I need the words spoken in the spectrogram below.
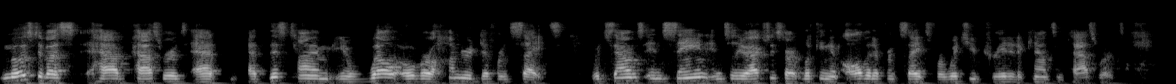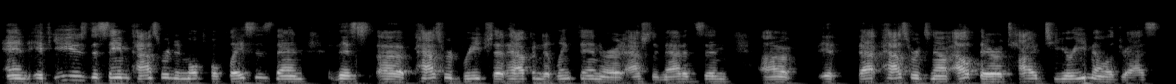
most of us have passwords at at this time, you know, well over hundred different sites, which sounds insane until you actually start looking at all the different sites for which you've created accounts and passwords. And if you use the same password in multiple places, then this uh, password breach that happened at LinkedIn or at Ashley Madison uh, it, that password's now out there tied to your email address,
